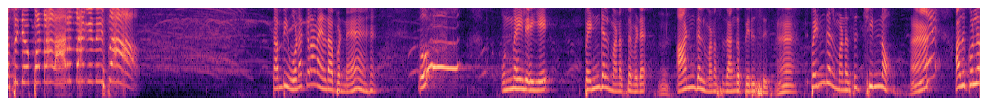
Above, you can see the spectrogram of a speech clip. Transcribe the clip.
அசிங்கப்பட்டால் இருந்தாங்க நிசா. தம்பி உனக்கெல்லாம் நான் என்னடா பண்ணேன்? ஓ உண்மையிலேயே பெண்கள் மனசை விட ஆண்கள் மனசு தாங்க பெருசு. பெண்கள் மனசு சின்னம். அதுக்குள்ள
